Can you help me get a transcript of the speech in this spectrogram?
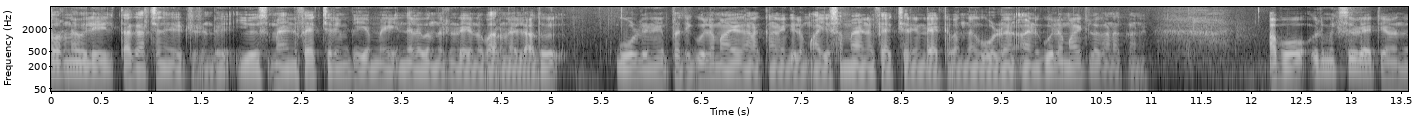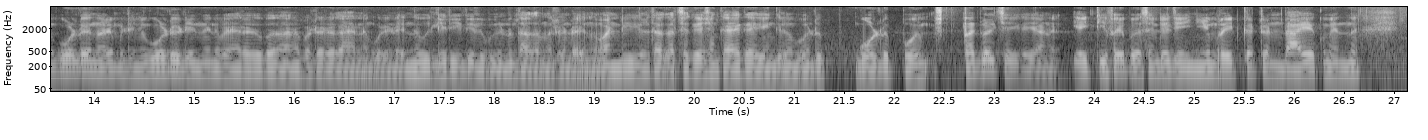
സ്വർണ വിലയിൽ തകർച്ച നേരിട്ടിട്ടുണ്ട്. U S manufacturing P M I ഇന്നലെ വന്നിട്ടുണ്ടായിരുന്നു പറഞ്ഞല്ലോ. അത് ഗോൾഡിന് പ്രതികൂലമായ കണക്കാണെങ്കിലും I S M manufacturing data വന്ന് ഗോൾഡിന് അനുകൂലമായിട്ടുള്ള കണക്കാണ്. അപ്പോൾ ഒരു മിക്സ്ഡ് ഡാറ്റയാണ് ഗോൾഡ് എന്നാലും ഇടിഞ്ഞു. ഗോൾഡ് ഇടിയുന്നതിന് വേറെ ഒരു പ്രധാനപ്പെട്ട ഒരു കാരണം കൂടിയുണ്ട്. ഇന്ന് വലിയ രീതിയിൽ വീണ്ടും തകർന്നിട്ടുണ്ടായിരുന്നു വൻ രീതിയിൽ തകർച്ചയ്ക്ക് ശേഷം കര കരിയെങ്കിലും വീണ്ടും ഗോൾഡ് ഇപ്പോഴും സ്ട്രഗിൾ ചെയ്യുകയാണ്. എയ്റ്റി ഫൈവ് പെർസെന്റേജ് ഇനിയും റേറ്റ് കട്ട് ഉണ്ടായേക്കുമെന്ന്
